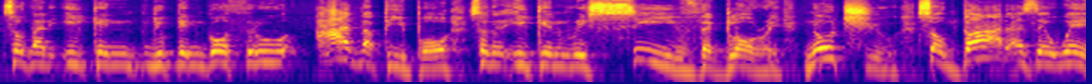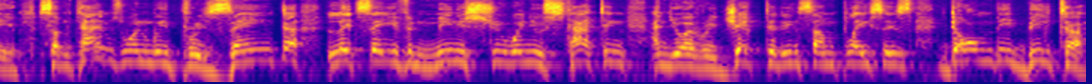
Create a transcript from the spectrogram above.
so that he can you can go through other people so that he can receive the glory, not you. So God has a way. Sometimes when we present, uh, let's say even ministry, when you're starting and you are rejected in some places, don't be bitter.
